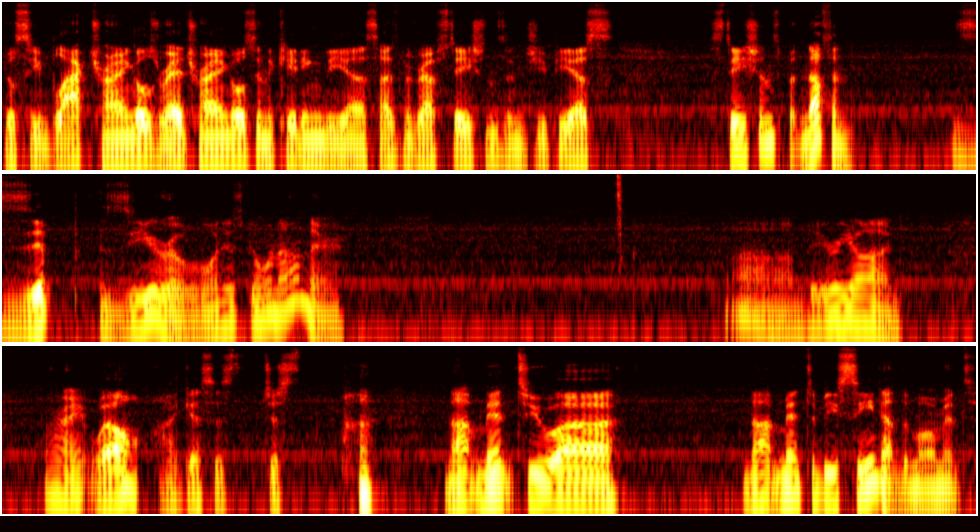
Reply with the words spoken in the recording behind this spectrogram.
you'll see black triangles, red triangles indicating the uh, seismograph stations and GPS stations, but nothing. Zip zero. What is going on there? Ah, very odd. All right, well, I guess it's just not meant to uh, not meant to be seen at the moment.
